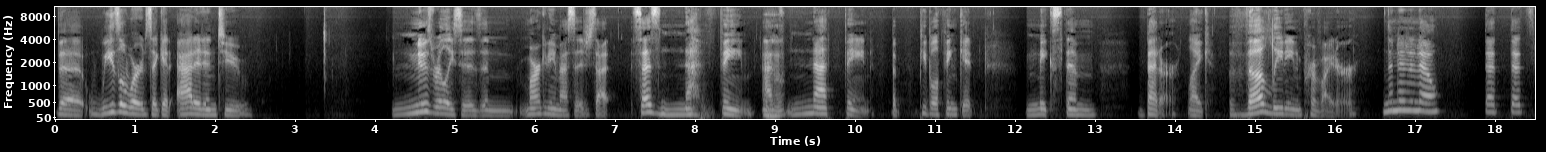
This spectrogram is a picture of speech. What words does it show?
the weasel words that get added into news releases and marketing message that says nothing, adds mm-hmm. nothing, but people think it makes them better. Like the leading provider. No, no, no, no. That that's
